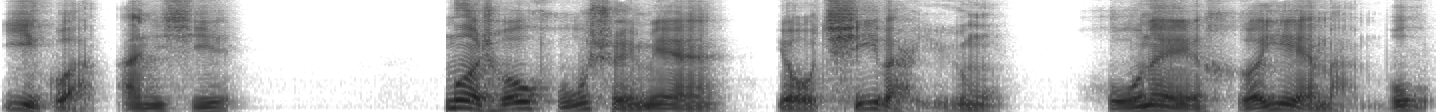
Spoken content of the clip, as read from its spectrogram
驿馆安歇。莫愁湖水面有七百余亩，湖内荷叶满布，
